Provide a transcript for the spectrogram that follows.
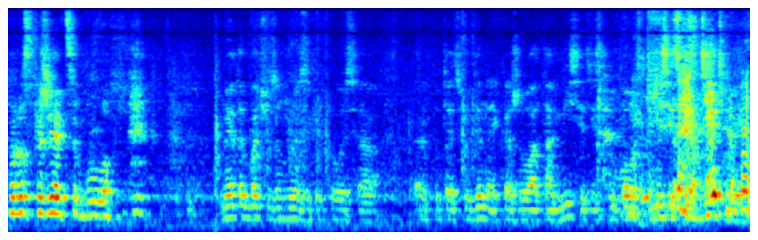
Розкажи, як це було. Ну я так бачу, за мною закріпилася репутація людини, яка жила там місяць і спілкувалася місяць з дітьми,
